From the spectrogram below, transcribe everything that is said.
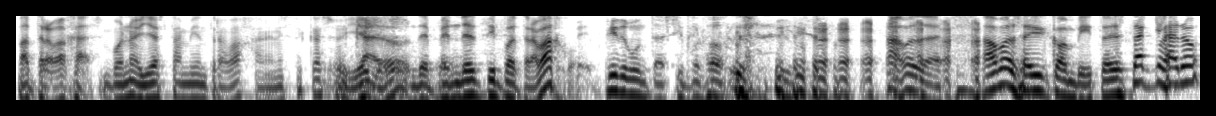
para trabajar. Bueno, ellas también trabajan en este caso. y Claro, ellos. depende del tipo de trabajo. Pídeme un taxi, por favor. Vamos a, vamos a ir con Víctor. Está claro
